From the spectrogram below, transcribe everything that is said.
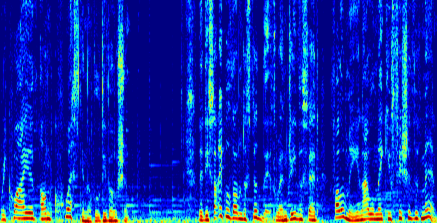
requires unquestionable devotion. The disciples understood this when Jesus said, Follow me, and I will make you fishers of men.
